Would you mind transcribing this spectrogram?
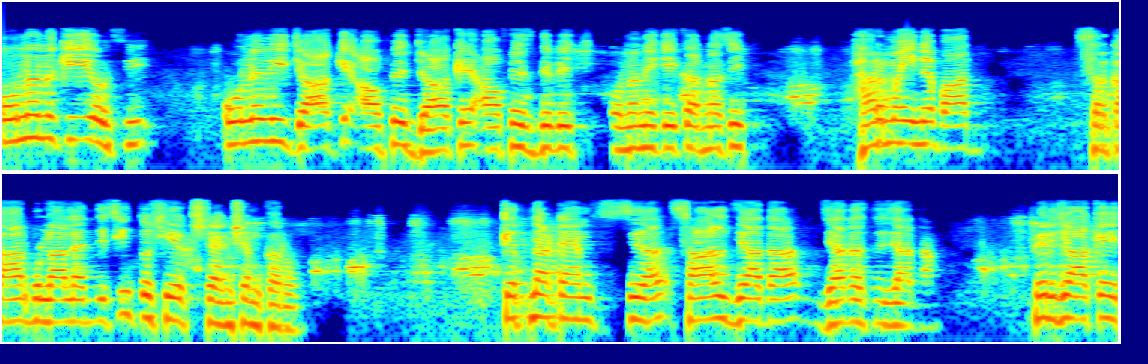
ਉਹਨਾਂ ਨੇ ਕੀ ਹੋ ਸੀ ਉਹਨਾਂ ਨੇ ਜਾ ਕੇ ਆਫਿਸ ਜਾ ਕੇ ਆਫਿਸ ਦੇ ਵਿੱਚ ਉਹਨਾਂ ਨੇ ਕੀ ਕਰਨਾ ਸੀ ਹਰ ਮਹੀਨੇ ਬਾਅਦ ਸਰਕਾਰ ਬੁਲਾ ਲੈਂਦੀ ਸੀ ਤੁਸੀਂ ਐਕਸਟੈਂਸ਼ਨ ਕਰੋ कितना टाइम साल ज्यादा ज्यादा से ज्यादा ਫਿਰ ਜਾ ਕੇ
